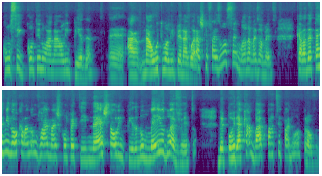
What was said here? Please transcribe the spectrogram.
conseguir continuar na Olimpíada. É, a, na última Olimpíada agora, acho que faz uma semana mais ou menos, que ela determinou que ela não vai mais competir nesta Olimpíada, no meio do evento, depois de acabar de participar de uma prova.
